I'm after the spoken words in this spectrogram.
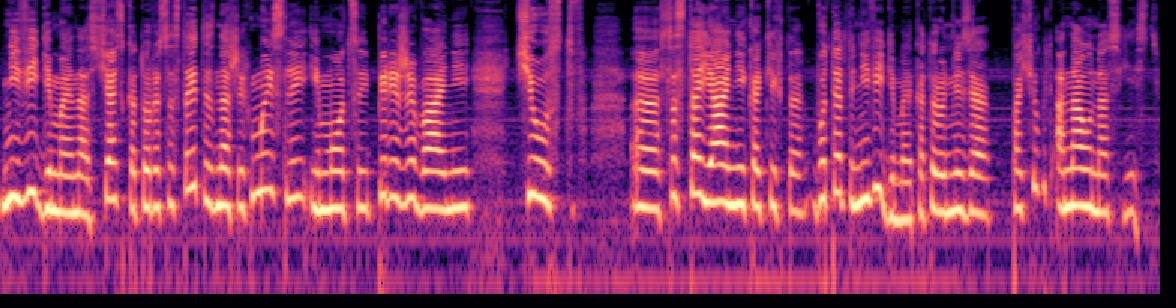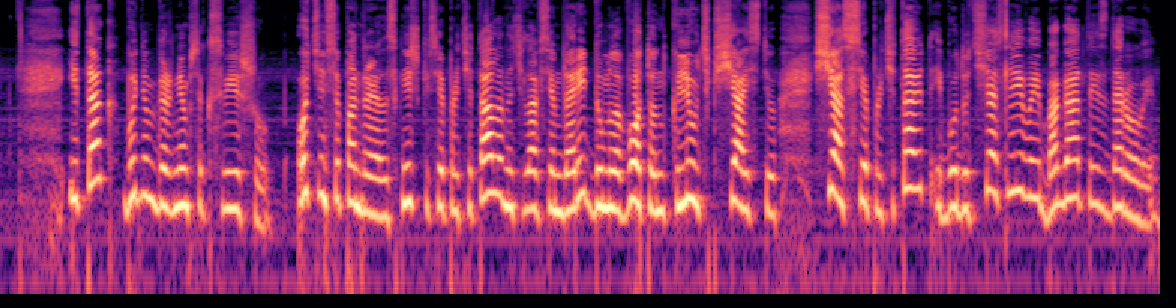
невидимая нас часть, которая состоит из наших мыслей, эмоций, переживаний, чувств, э, состояний каких-то. Вот это невидимое, которое нельзя пощупать, она у нас есть. Итак, будем вернемся к Свишу. Очень все понравилось. Книжки все прочитала, начала всем дарить. Думала, вот он, ключ к счастью. Сейчас все прочитают и будут счастливые, богатые, здоровые.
